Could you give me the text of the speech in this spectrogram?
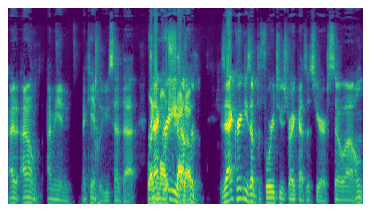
I, I don't I mean, I can't believe you said that. Brandon Zach Marsh, shout up out. to Zack Greinke's up to 42 strikeouts this year. So uh,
